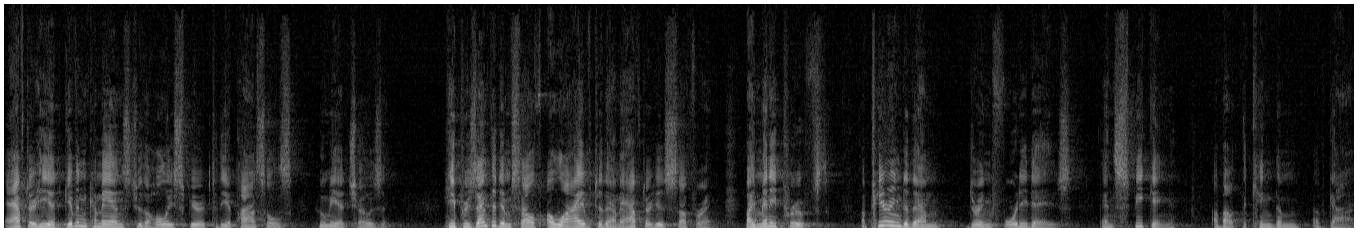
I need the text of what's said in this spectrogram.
after he had given commands through the Holy Spirit to the apostles whom he had chosen. He presented himself alive to them after his suffering by many proofs, appearing to them during 40 days and speaking about the kingdom of God.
